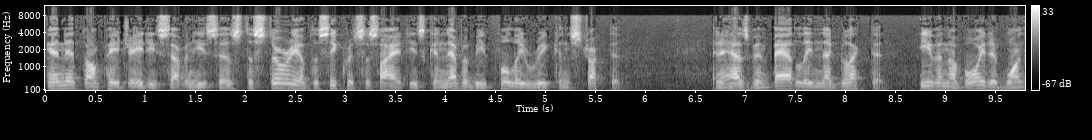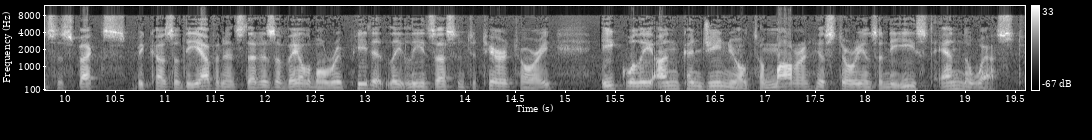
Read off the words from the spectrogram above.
In it, on page 87, he says, The story of the secret societies can never be fully reconstructed, and it has been badly neglected even avoided, one suspects, because of the evidence that is available repeatedly leads us into territory equally uncongenial to modern historians in the East and the West.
